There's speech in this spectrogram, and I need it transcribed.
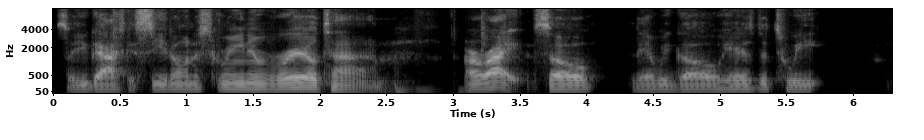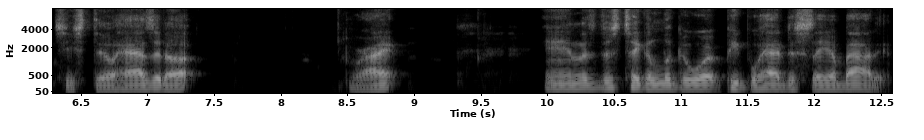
So you guys can see it on the screen in real time. All right, so there we go. Here's the tweet. She still has it up, right? And let's just take a look at what people had to say about it.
